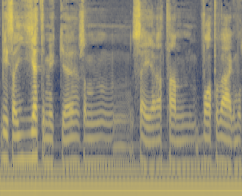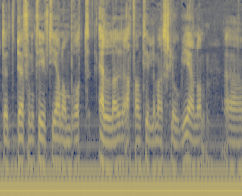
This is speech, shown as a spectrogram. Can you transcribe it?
visar jättemycket som säger att han var på väg mot ett definitivt genombrott eller att han till och med slog igenom. Eh,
